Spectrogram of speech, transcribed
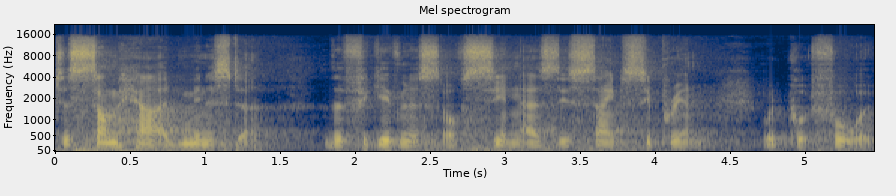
to somehow administer the forgiveness of sin, as this Saint Cyprian would put forward?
